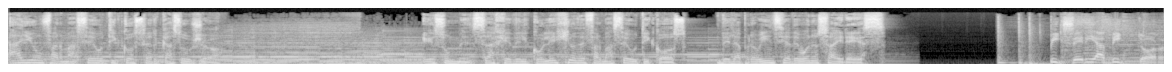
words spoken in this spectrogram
hay un farmacéutico cerca suyo. Es un mensaje del Colegio de Farmacéuticos de la provincia de Buenos Aires. Pizzería Víctor.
